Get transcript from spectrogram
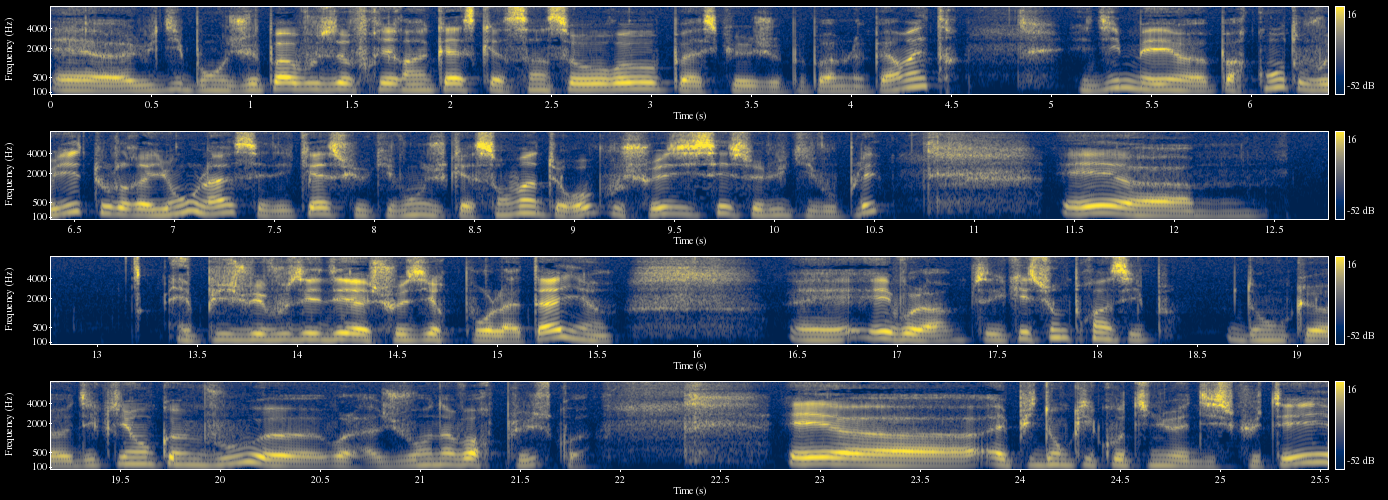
Et euh, lui dit, bon, je vais pas vous offrir un casque à 500 euros parce que je peux pas me le permettre. Il dit, mais euh, par contre, vous voyez tout le rayon, là, c'est des casques qui vont jusqu'à 120 euros. Vous choisissez celui qui vous plaît. Et puis, je vais vous aider à choisir pour la taille. Et, et voilà, c'est une question de principe. Donc, des clients comme vous, voilà, je veux en avoir plus, quoi. Euh, et, puis donc il continue à discuter.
